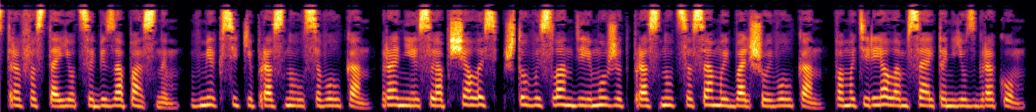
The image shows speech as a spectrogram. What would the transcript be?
остров остается безопасным. В Мексике проснулся вулкан. Ранее сообщалось, что в Исландии может проснуться самый большой вулкан. По материалам сайта Newsgro.com,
